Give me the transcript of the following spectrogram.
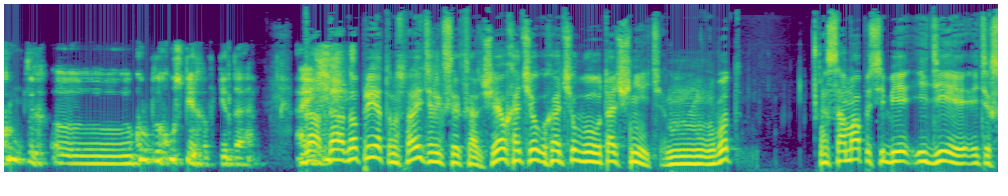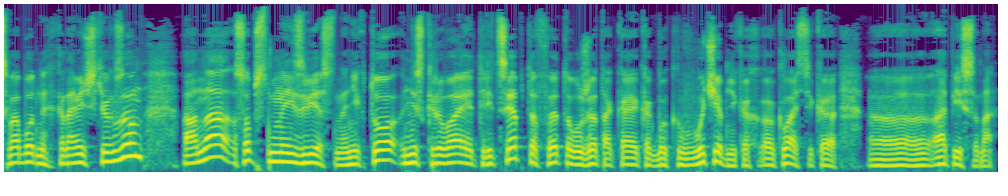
крупных, э, крупных успехов Китая. А да, еще... да, но при этом, смотрите, Алексей Александрович, я хочу, хочу бы уточнить. Вот сама по себе идея этих свободных экономических зон, она, собственно, известна. Никто не скрывает рецептов, это уже такая, как бы в учебниках э, классика э, описана.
